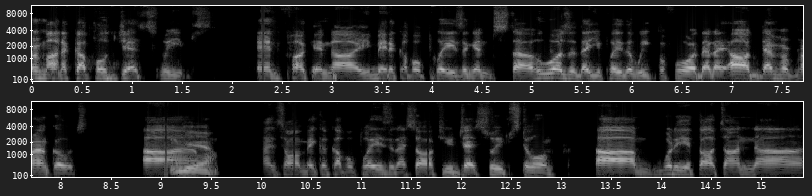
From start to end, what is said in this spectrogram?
him on a couple jet sweeps and fucking uh, he made a couple plays against uh, who was it that you played the week before that I oh Denver Broncos. Uh, Yeah. I saw him make a couple plays and I saw a few jet sweeps to him. Um, what are your thoughts on uh,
